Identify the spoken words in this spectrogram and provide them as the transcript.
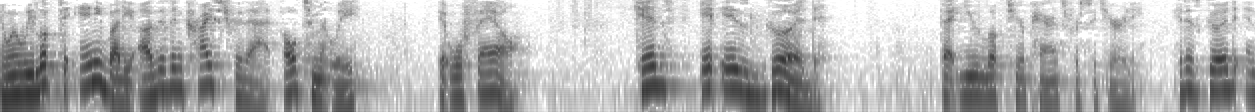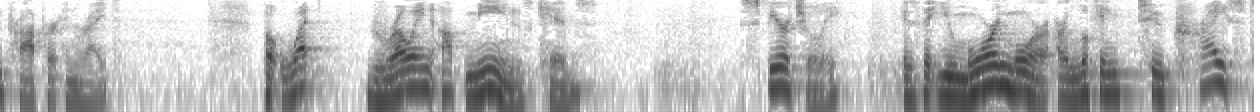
And when we look to anybody other than Christ for that, ultimately, it will fail. Kids, it is good that you look to your parents for security. It is good and proper and right. But what growing up means, kids, spiritually, is that you more and more are looking to Christ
